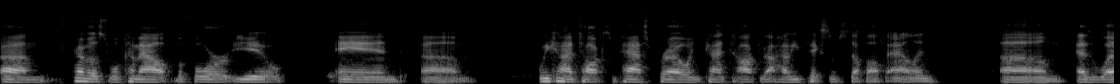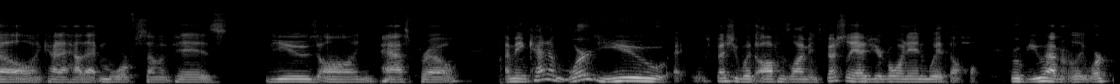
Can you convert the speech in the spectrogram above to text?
um, Prevost will come out before you, and um, we kind of talked some pass pro and kind of talked about how he picked some stuff off Allen um, as well, and kind of how that morphed some of his views on pass pro. I mean, kind of where do you, especially with offense linemen, especially as you're going in with a group you haven't really worked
